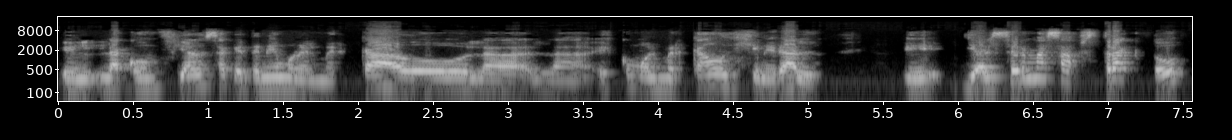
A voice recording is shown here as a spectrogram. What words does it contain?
la confianza que tenemos en el mercado, es como el mercado en general. y al ser más abstracto,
